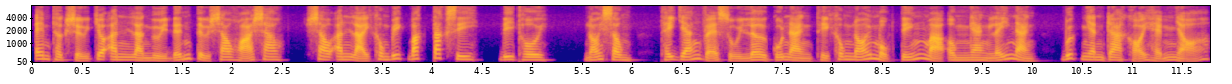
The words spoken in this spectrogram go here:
em thật sự cho anh là người đến từ sao hỏa sao? Sao anh lại không biết bắt taxi, đi thôi. Nói xong, thấy dáng vẻ sụi lơ của nàng thì không nói một tiếng mà ông ngang lấy nàng, bước nhanh ra khỏi hẻm nhỏ,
